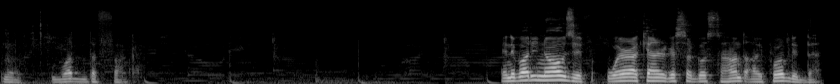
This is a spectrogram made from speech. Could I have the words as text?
No, what the fuck? Anybody knows if where I can register ghost hunt? I forgot that.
